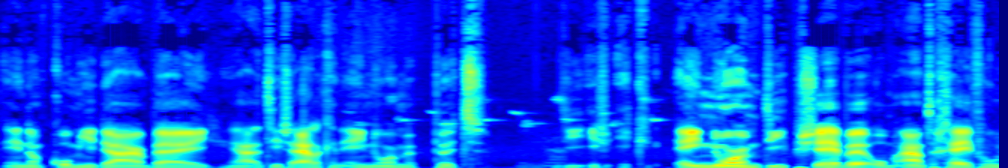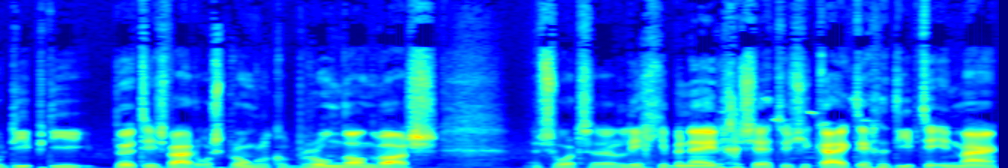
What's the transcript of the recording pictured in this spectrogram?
En dan kom je daar bij. Ja, het is eigenlijk een enorme put. Ja. Die is ik, enorm diep. Ze hebben, om aan te geven hoe diep die put is, waar de oorspronkelijke bron dan was, een soort eh, lichtje beneden gezet. Dus je kijkt tegen de diepte in, maar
